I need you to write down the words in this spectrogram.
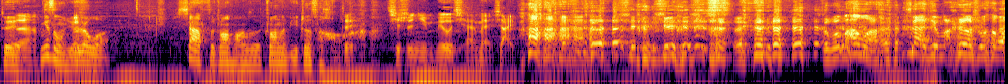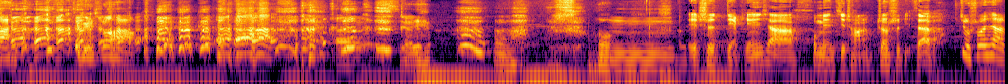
对嗯你总觉着我下次装房子装的比这次好，对，其实你没有钱买下一个。怎么把我 下一句马上要说的话 就给说好？可以，啊，哦，嗯，H 点评一下后面几场正式比赛吧。就说一下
